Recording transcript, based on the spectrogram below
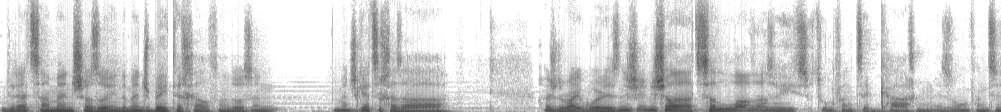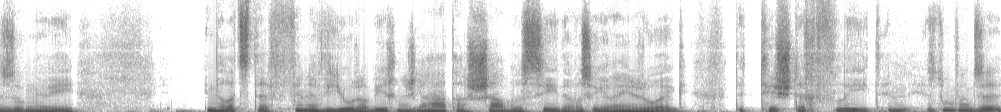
der letzte Mensch, also in der Mensch bete helfen und. Und der Mensch geht sich als a, ich weiß the right word is, nicht, nicht a zu, also wie, es hat angefangen zu kachen, es hat angefangen zu suchen wie, in der letzte fünf Jahre habe ich nicht gehabt, als Shabbos, Sida, wo sie gewähnt ruhig. Der Tisch dich flieht. Und es ist umfang, so,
